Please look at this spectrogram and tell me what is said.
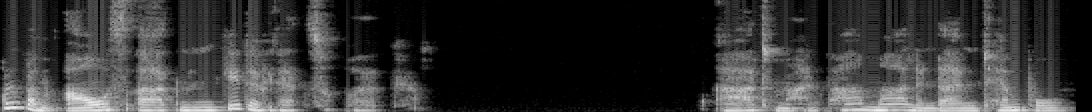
und beim Ausatmen geht er wieder zurück. Atme ein paar Mal in deinem Tempo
